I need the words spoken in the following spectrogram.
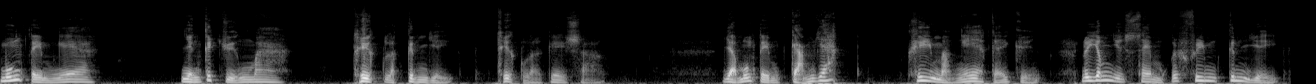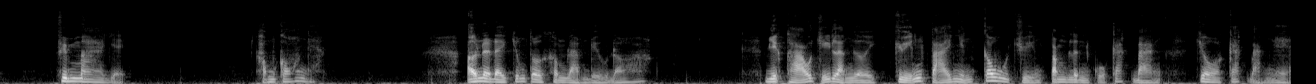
muốn tìm nghe những cái chuyện ma thiệt là kinh dị, thiệt là ghê sợ. Và muốn tìm cảm giác khi mà nghe kể chuyện, nó giống như xem một cái phim kinh dị, phim ma vậy. Không có nghe. Ở nơi đây chúng tôi không làm điều đó. Việt Thảo chỉ là người chuyển tải những câu chuyện tâm linh của các bạn cho các bạn nghe.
